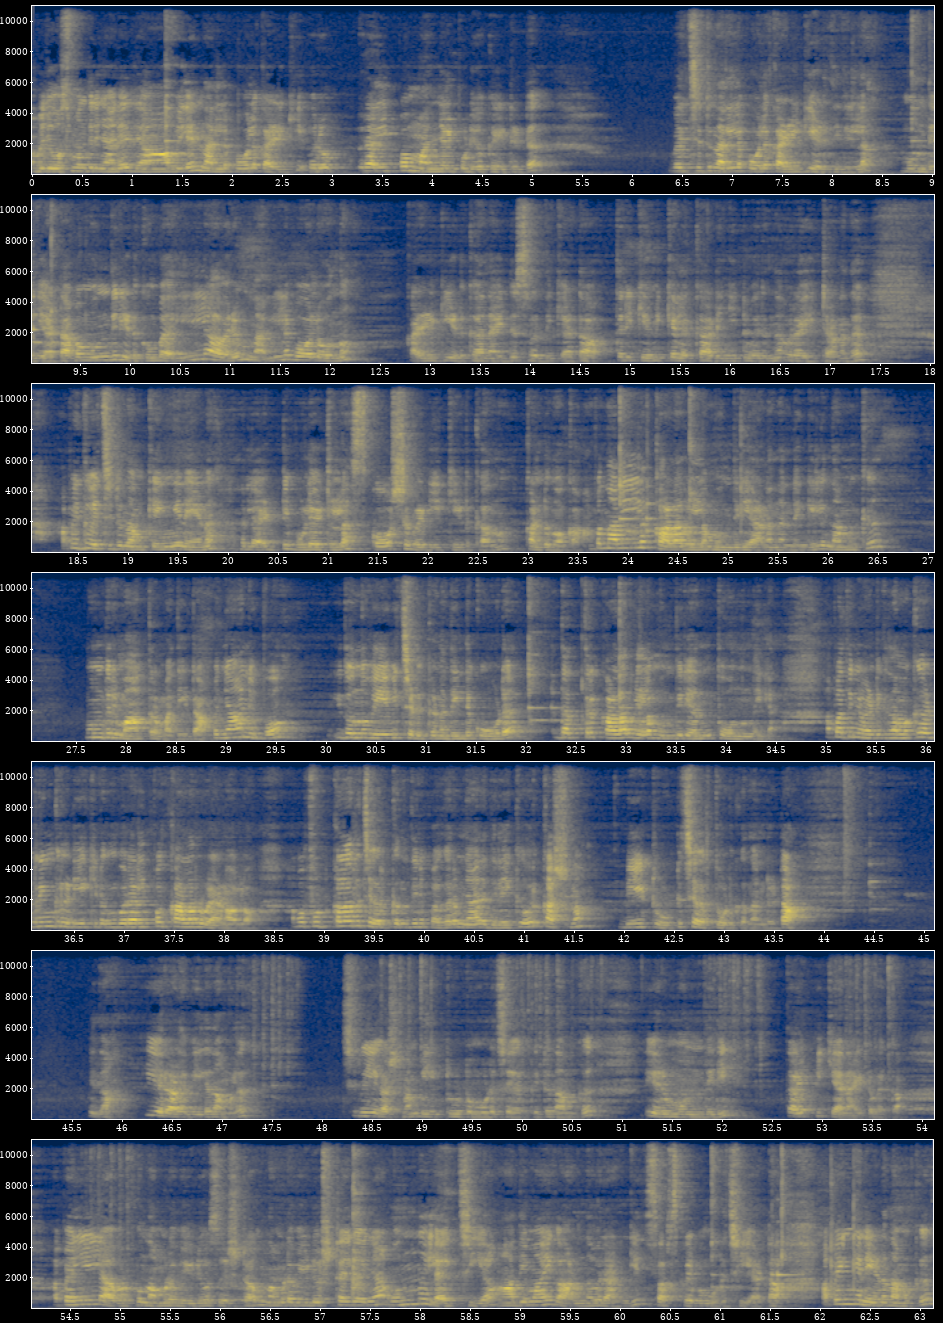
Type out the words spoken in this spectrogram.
അപ്പോൾ ജ്യൂസ് മുന്തിരി ഞാൻ രാവിലെ നല്ലപോലെ കഴുകി ഒരു ഒരല്പം മഞ്ഞൾപ്പൊടിയൊക്കെ ഇട്ടിട്ട് വെച്ചിട്ട് നല്ലപോലെ കഴുകി എടുത്തിട്ടുള്ള മുന്തിരി ആട്ടോ അപ്പം മുന്തിരി എടുക്കുമ്പോൾ എല്ലാവരും നല്ലപോലെ ഒന്ന് കഴുകി എടുക്കാനായിട്ട് ശ്രദ്ധിക്കുക കേട്ടോ ഒത്തിരി കെമിക്കലൊക്കെ അടങ്ങിയിട്ട് വരുന്ന ഒരു ഐറ്റമാണിത് അപ്പോൾ ഇത് വെച്ചിട്ട് നമുക്ക് എങ്ങനെയാണ് നല്ല അടിപൊളിയായിട്ടുള്ള സ്കോഷ് റെഡിയാക്കി എടുക്കാമെന്ന് കണ്ടു നോക്കാം. അപ്പോൾ നല്ല കളറുള്ള മുന്തിരിയാണെന്നുണ്ടെങ്കിൽ നമുക്ക് മുന്തിരി മാത്രം മതി കേട്ടോ അപ്പം ഞാനിപ്പോൾ ഇതൊന്ന് വേവിച്ചെടുക്കണതിന്റെ കൂടെ ഇതത്ര കളറുള്ള മുന്തിരിയാണെന്ന് തോന്നുന്നില്ല. അപ്പോൾ അതിന് വേണ്ടിയിട്ട് നമുക്ക് ഡ്രിങ്ക് റെഡിയാക്കി എടുക്കുമ്പോൾ ഒരല്പം കളർ വേണമല്ലോ. അപ്പോൾ ഫുഡ് കളർ ചേർക്കുന്നതിന് പകരം ഞാൻ ഇതിലേക്ക് ഒരു കഷ്ണം ബീട്രൂട്ട് ചേർത്ത് കൊടുക്കുന്നുണ്ട് കേട്ടോ. ഇതാ ഈ ഒരു അളവിൽ നമ്മൾ ചെറിയ കഷ്ണം ബീട്രൂട്ടും കൂടെ ചേർത്തിട്ട് നമുക്ക് ഈ ഒരു മുന്തിരി തിളപ്പിക്കാനായിട്ട് വെക്കാം. അപ്പോൾ എല്ലാവർക്കും നമ്മുടെ വീഡിയോസ് ഇഷ്ടം. നമ്മുടെ വീഡിയോ ഇഷ്ടമായി കഴിഞ്ഞാൽ ഒന്ന് ലൈക്ക് ചെയ്യുക ആദ്യമായി കാണുന്നവരാണെങ്കിൽ സബ്സ്ക്രൈബും കൂടെ ചെയ്യാം കേട്ടോ അപ്പോൾ ഇങ്ങനെയാണ് നമുക്ക്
